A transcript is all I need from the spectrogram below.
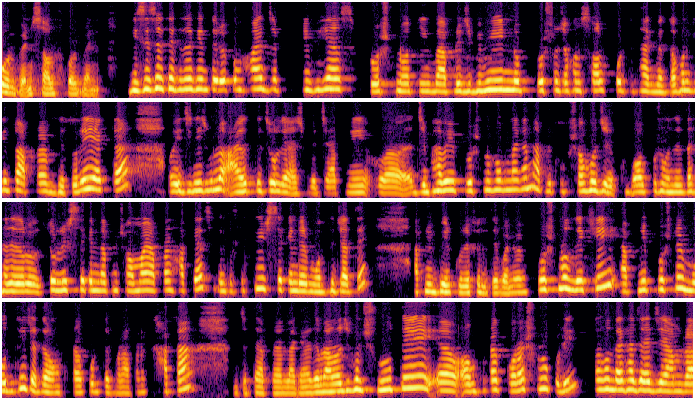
করবেন সলভ করবেন। বিসিএস এর ক্ষেত্রে কিন্তু এরকম হয় যে প্রিভিয়াস প্রশ্ন কিংবা আপনি যে বিভিন্ন প্রশ্ন যখন সলভ করতে থাকবেন তখন কিন্তু আপনার ভেতরেই একটা ওই জিনিসগুলো আয়ত্তে চলে আসবে যে আপনি আহ, যেভাবেই প্রশ্ন হোক না কেন আপনি খুব সহজে খুব অল্প সময় দেখা যায় চল্লিশ সেকেন্ড আপনি সময় আপনার হাতে আছে কিন্তু তিরিশ সেকেন্ডের মধ্যে যাতে আপনি বের করে ফেলতে পারেন। প্রশ্ন দেখেই আপনি প্রশ্নের মধ্যেই যাতে অঙ্কটা করতে পারেন আপনার খাতা যাতে আপনার লাগে না। যেমন আমরা যখন শুরুতে অঙ্কটা করা শুরু করি তখন দেখা যায় যে আমরা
